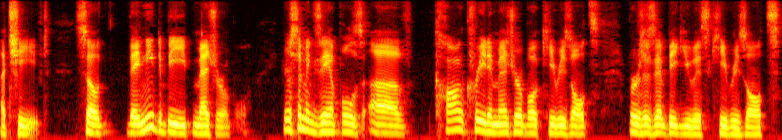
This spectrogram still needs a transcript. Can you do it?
achieved. So they need to be measurable. Here's some examples of concrete and measurable key results versus ambiguous key results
